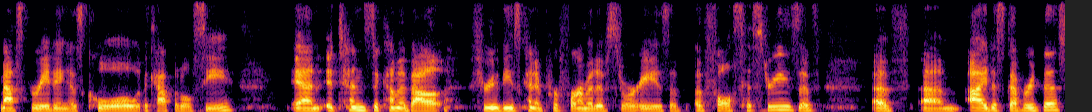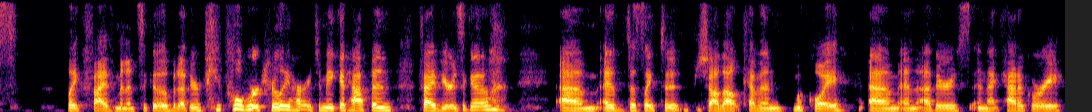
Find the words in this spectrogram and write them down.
masquerading as cool with a capital C. And it tends to come about through these kind of performative stories of, of false histories of, of um, I discovered this like five minutes ago, but other people worked really hard to make it happen five years ago. Um, I'd just like to shout out Kevin McCoy um, and others in that category.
